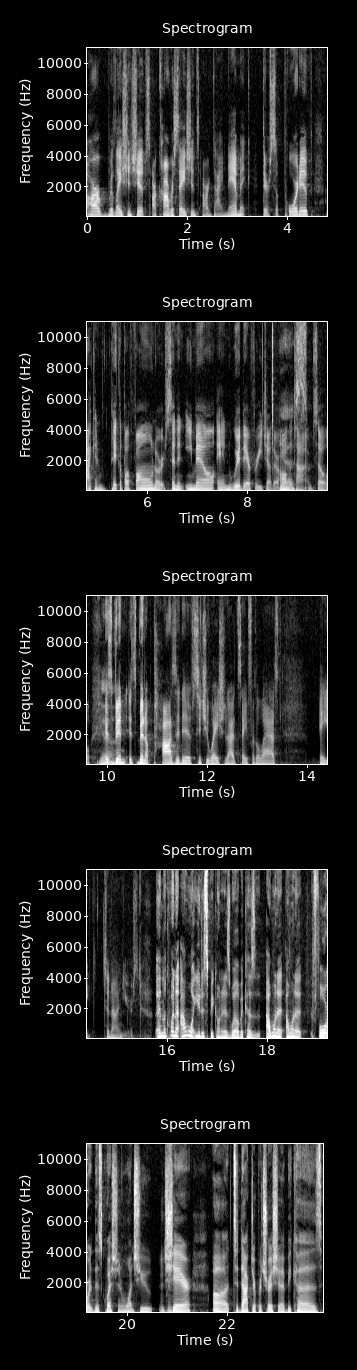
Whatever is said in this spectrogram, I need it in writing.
our relationships, our conversations are dynamic. They're supportive. I can pick up a phone or send an email, and we're there for each other all the time. So Yeah. it's been it's been a positive situation, I'd say, for the last eight to nine years. And LaQuenta, I want you to speak on it as well because I want to I want to forward this question once you share uh, to Dr. Patricia because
